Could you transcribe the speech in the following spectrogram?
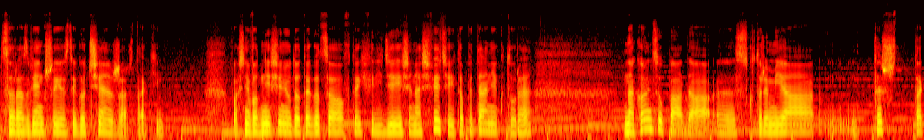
coraz większy jest jego ciężar taki właśnie w odniesieniu do tego, co w tej chwili dzieje się na świecie. I to pytanie, które na końcu pada, e, z którym ja też tak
